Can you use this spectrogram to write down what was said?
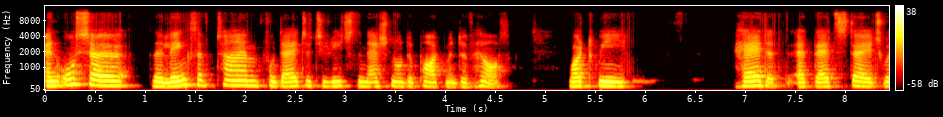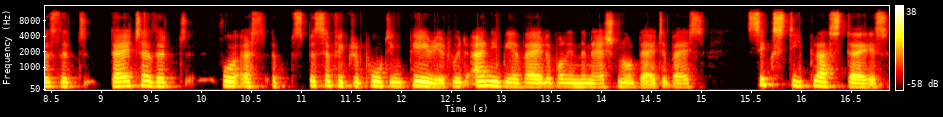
and also the length of time for data to reach the National Department of Health. What we had at, at that stage was that data that for a, a specific reporting period would only be available in the national database 60 plus days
